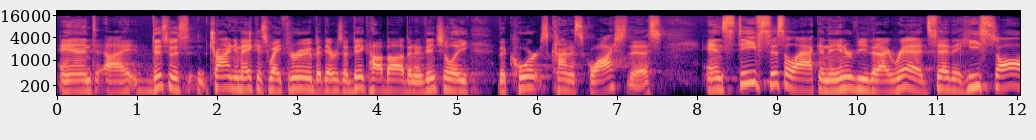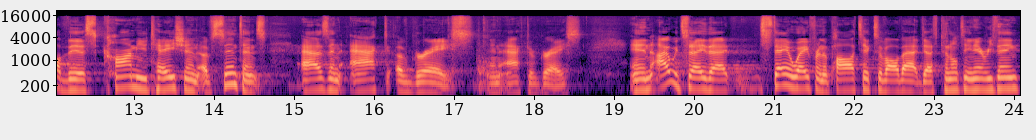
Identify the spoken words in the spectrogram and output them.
And uh, this was trying to make its way through, but there was a big hubbub, and eventually the courts kind of squashed this. And Steve Sisolak, in the interview that I read, said that he saw this commutation of sentence as an act of grace, an act of grace. And I would say that stay away from the politics of all that, death penalty and everything.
